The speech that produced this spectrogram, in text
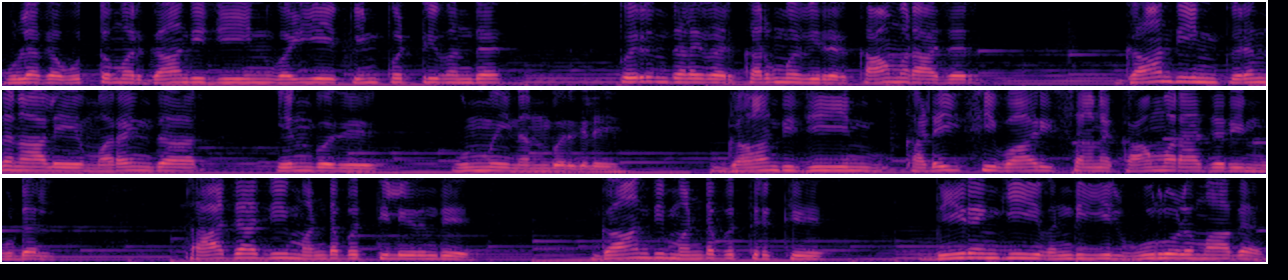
உலக உத்தமர் காந்திஜியின் வழியை பின்பற்றி வந்த பெருந்தலைவர் கர்ம வீரர் காமராஜர் காந்தியின் பிறந்த நாளே மறைந்தார் என்பது உண்மை நண்பர்களே. காந்திஜியின் கடைசி வாரிசான காமராஜரின் உடல் ராஜாஜி மண்டபத்திலிருந்து காந்தி மண்டபத்திற்கு பீரங்கி வண்டியில் ஊர்வலமாக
